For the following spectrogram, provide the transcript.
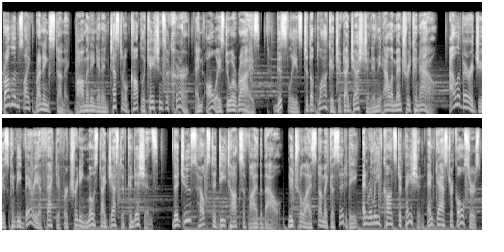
Problems like running stomach, vomiting, and intestinal complications occur and always do arise. This leads to the blockage of digestion in the alimentary canal. Aloe vera juice can be very effective for treating most digestive conditions. The juice helps to detoxify the bowel, neutralize stomach acidity, and relieve constipation and gastric ulcers.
